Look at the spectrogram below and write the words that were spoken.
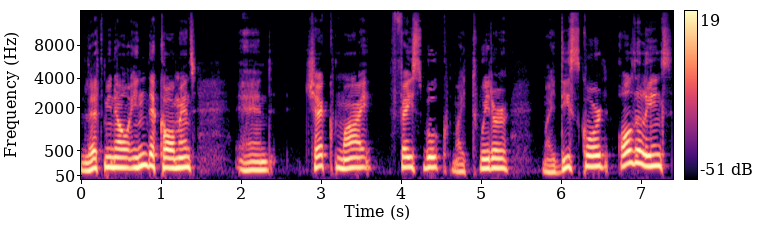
let me know in the comments and check my Facebook, my Twitter, my Discord, all the links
